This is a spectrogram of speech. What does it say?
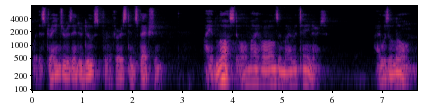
where the stranger is introduced for a first inspection. I had lost all my halls and my retainers. I was alone,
